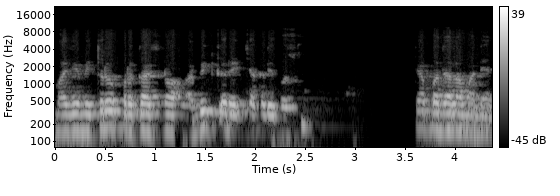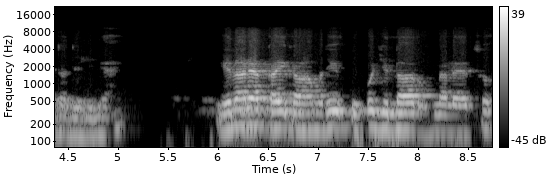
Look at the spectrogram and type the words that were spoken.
माझे मित्र प्रकाशराव आंबेडकर यांच्याकडे बसून त्या पदाला मान्यता दिलेली आहे. येणाऱ्या काही काळामध्ये उपजिल्हा रुग्णालयाचं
